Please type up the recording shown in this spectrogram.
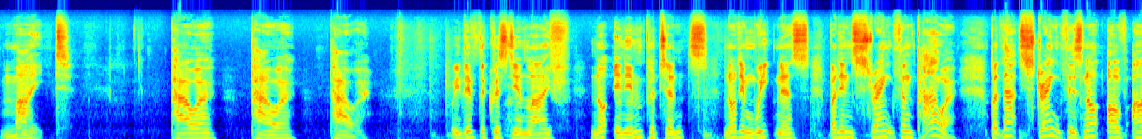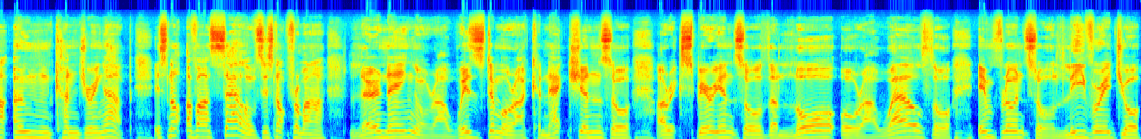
might. Power, power, power. We live the Christian life not in impotence, not in weakness, but in strength and power. But that strength is not of our own conjuring up. It's not of ourselves. It's not from our learning or our wisdom or our connections or our experience or the law or our wealth or influence or leverage or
